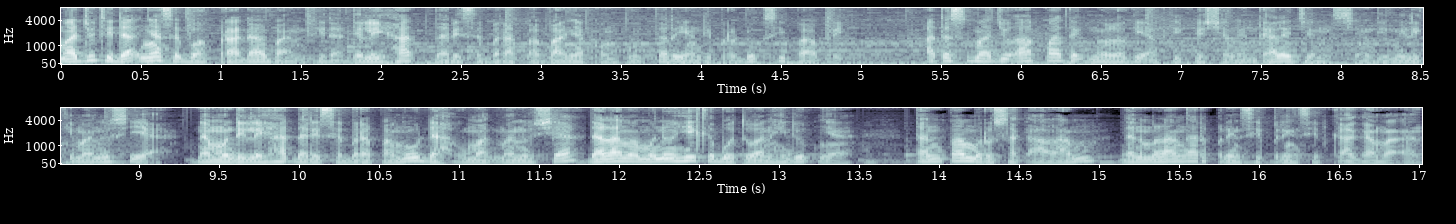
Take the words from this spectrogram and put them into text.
Maju tidaknya sebuah peradaban tidak dilihat dari seberapa banyak komputer yang diproduksi pabrik, atau semaju apa teknologi artificial intelligence yang dimiliki manusia, namun dilihat dari seberapa mudah umat manusia dalam memenuhi kebutuhan hidupnya tanpa merusak alam dan melanggar prinsip-prinsip keagamaan.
